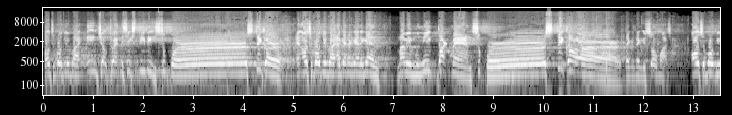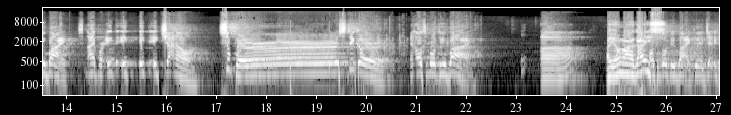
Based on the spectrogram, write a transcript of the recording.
also brought to you by Angel 26 TV Super Sticker. And also brought to you by, again, again, again, Mami Monique Barkman Super Sticker. Thank you, thank you so much. Also brought to you by Sniper 88, 88 Channel Super Sticker. And also brought to you by, uh, Ayun mga guys. also brought to you by Kuya Jerry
